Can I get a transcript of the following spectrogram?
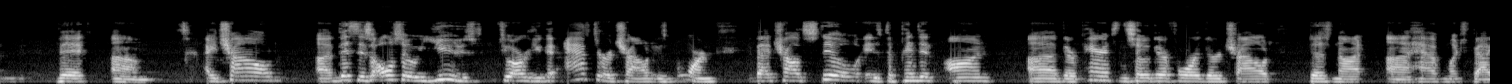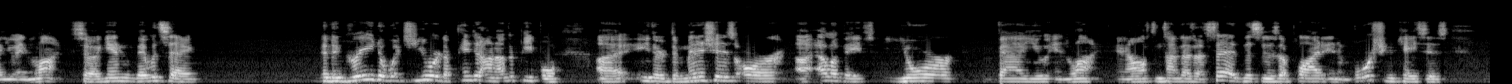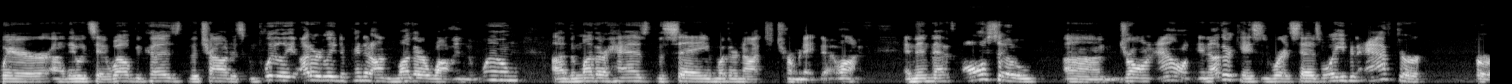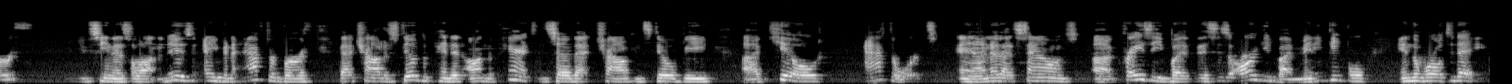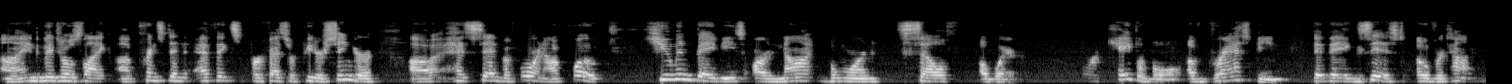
that um, a child, uh, this is also used to argue that after a child is born, that child still is dependent on uh, their parents, and so therefore their child does not uh, have much value in life. So again, they would say the degree to which you are dependent on other people uh, either diminishes or uh, elevates your value in life. And oftentimes, as I said, this is applied in abortion cases where uh, they would say, well, because the child is completely, utterly dependent on the mother while in the womb, uh, the mother has the say in whether or not to terminate that life. And then that's also um, drawn out in other cases where it says, well, even after birth, you've seen this a lot in the news, even after birth, that child is still dependent on the parents, and so that child can still be uh, killed afterwards. And I know that sounds uh, crazy, but this is argued by many people in the world today. Uh, individuals like uh, Princeton ethics professor Peter Singer uh, has said before, and I'll quote, human babies are not born self-aware or capable of grasping that they exist over time.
